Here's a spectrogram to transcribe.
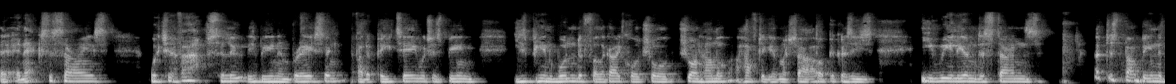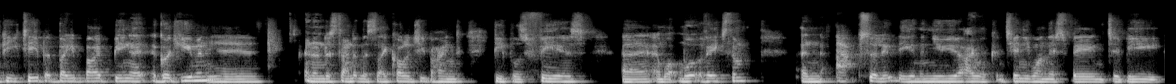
uh, and exercise, which I've absolutely been embracing. I've had a PT, which has been he's been wonderful. A guy called Sean, Sean Hamill. I have to give him a shout out because he's he really understands not just about being the PT, but by by being a, a good human. Yeah. And understanding the psychology behind people's fears uh, and what motivates them. And absolutely in the new year, I will continue on this vein to be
